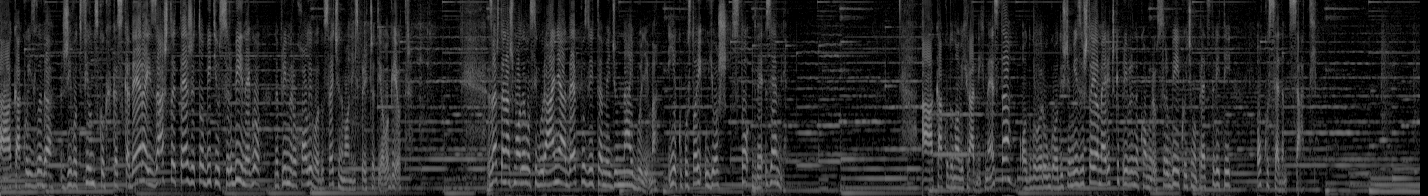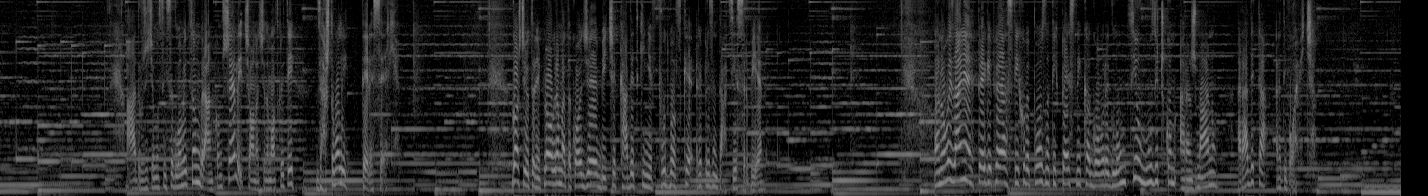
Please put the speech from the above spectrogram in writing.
A kako izgleda život filmskog kaskadera i zašto je teže to biti u Srbiji nego, na primjer, u Hollywoodu. Sve će nam oni ispričati ovoga jutra. Zašto je naš model osiguranja depozita među najboljima, iako postoji u još 102 zemlje? A kako do novih radnih mesta? Odgovor u godišnjem izveštaju Američke privredne komore u Srbiji koji ćemo predstaviti oko 7 sati. A družit ćemo se i sa glumicom Brankom Šelić. Ona će nam otkriti zašto voli TV serije. Gošće jutarnjeg programa takođe biće kadetkinje futbolske reprezentacije Srbije. A novo izdanje PGP-a stihove poznatih pesnika govore glumci u muzičkom aranžmanu Radita Radivojevića.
